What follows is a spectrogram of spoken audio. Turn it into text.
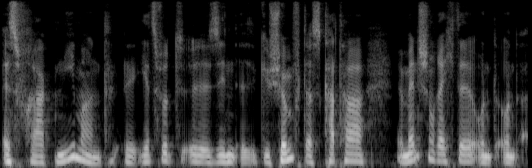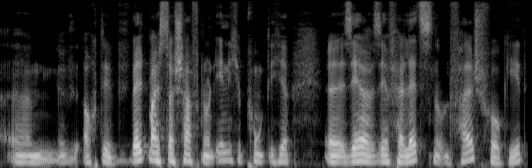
Es fragt niemand. Jetzt wird äh, äh, geschimpft, dass Katar Menschenrechte und, und ähm, auch die Weltmeisterschaften und ähnliche Punkte hier äh, sehr, sehr verletzend und falsch vorgeht.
